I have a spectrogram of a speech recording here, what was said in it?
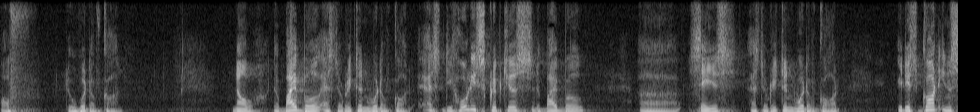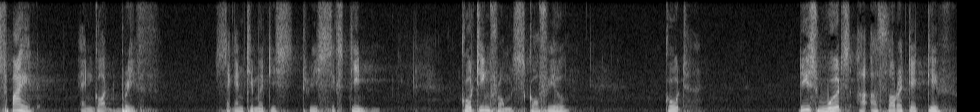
of the Word of God. Now, the Bible as the written Word of God. As the Holy Scriptures, the Bible uh, says, as the written Word of God, it is God inspired and God breathed. 2 Timothy 3.16. Quoting from Scofield, quote, these words are authoritative,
